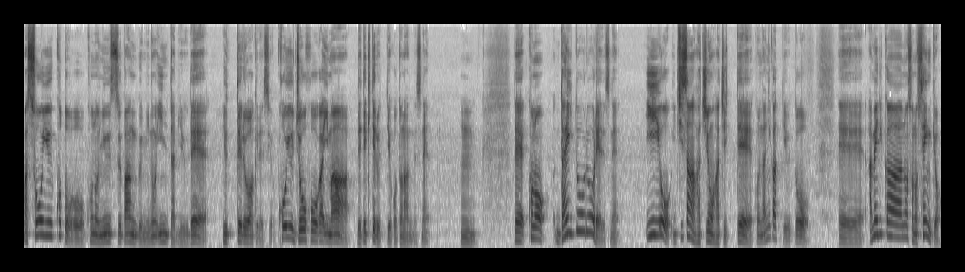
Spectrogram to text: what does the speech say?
まあ、そういうことをこのニュース番組のインタビューで言ってるわけですよ。こういう情報が今出てきてるっていうことなんですね。うん、でこの大統領令ですね EO13848 ってこれ何かっていうと、えー、アメリカのその選挙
